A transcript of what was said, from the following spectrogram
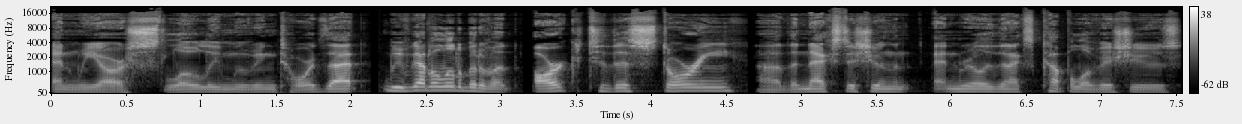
and we are slowly moving towards that. We've got a little bit of an arc to this story. Uh, the next issue and, and really the next couple of issues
